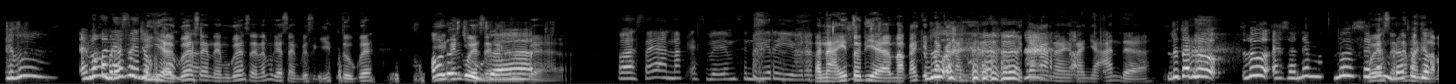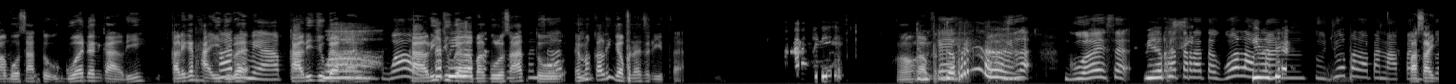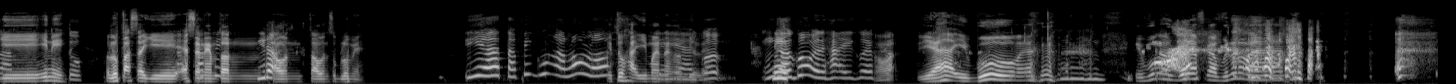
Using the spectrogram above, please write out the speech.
emang emang kan berapa SNM? Iya, juga. gue SNM, gue SNM gak sampai segitu. Gue Oh, iya kan gue SNM juga. juga. Wah, saya anak SBM sendiri berarti. Nah, itu dia. Makanya kita Lu- kan nanya, kita kan nanya, nanya Anda. lu tar lu lu SNM lu Gue SNM SNM berapa hanya Jok? 81. Gue dan Kali. Kali kan HI juga. Kan demi apa? Kali juga Wah. kan. Wow. Kali Tapi juga ya, 81. 81. Emang Kali gak pernah cerita. Oh, nggak Eh, pernah. Gak pernah. Gila, gue sih? rata-rata gue Hilda. 87 apa 88 Pas juga lagi ini. gitu. Lu pas lagi SNM Tapi- tahun tahun tahun sebelumnya. Iya, tapi gue gak lolos. Itu HI mana Iya, ngambilnya? gua- Enggak, gue milih HI gue FK. Oh, ya ibu. ibu ngambil FK beneran.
